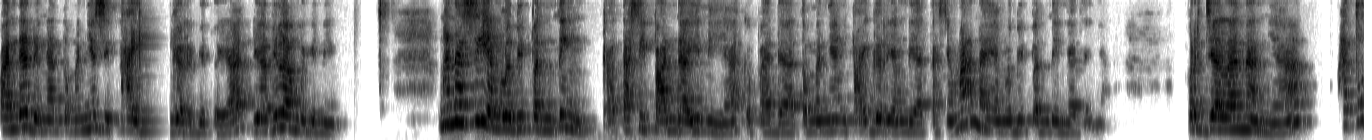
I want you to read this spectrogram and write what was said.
Panda dengan temannya si tiger gitu ya. Dia bilang begini. Mana sih yang lebih penting kata si panda ini ya kepada temannya yang tiger yang di atasnya mana yang lebih penting katanya perjalanannya atau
